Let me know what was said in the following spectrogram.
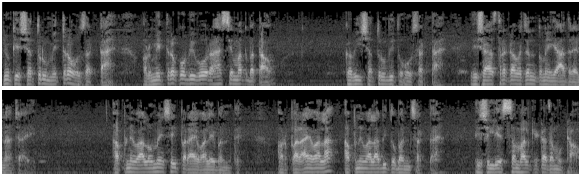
क्योंकि शत्रु मित्र हो सकता है, और मित्र को भी वो रहस्य मत बताओ। कभी शत्रु भी तो हो सकता है। ये शास्त्र का वचन तुम्हें याद रहना चाहिए। अपने वालों में से ही पराये वाले बनते, और पराये वाला अपने वाला भी तो बन सकता है। इसलिए संभल के कदम उठाओ।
